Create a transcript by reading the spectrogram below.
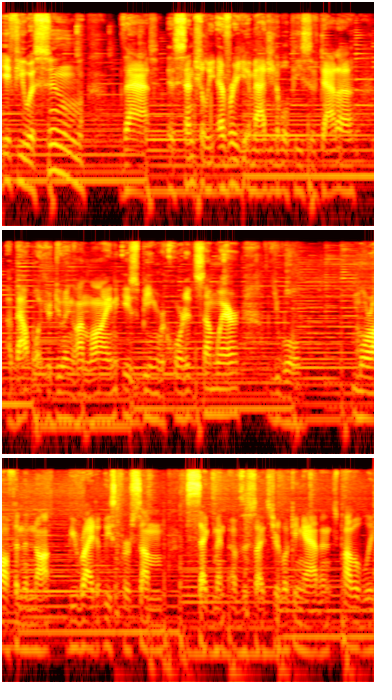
If you assume that essentially every imaginable piece of data about what you're doing online is being recorded somewhere, you will more often than not be right, at least for some segment of the sites you're looking at, and it's probably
